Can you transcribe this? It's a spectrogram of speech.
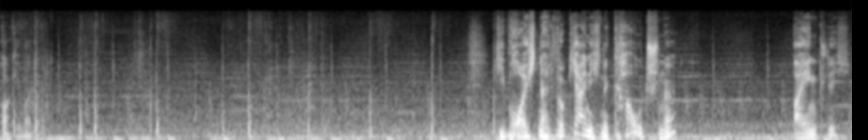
Okay, warte. Die bräuchten halt wirklich eigentlich eine Couch, ne? Eigentlich.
